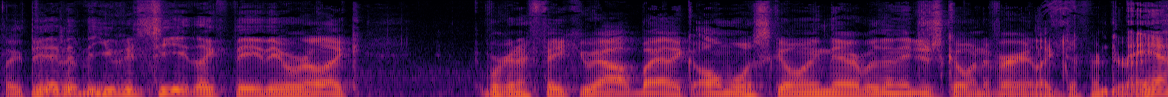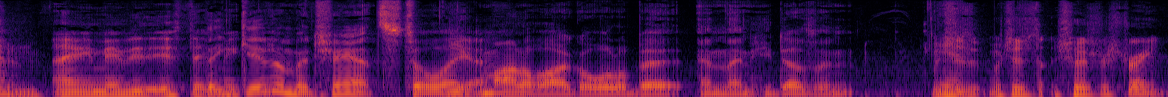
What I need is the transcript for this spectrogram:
Like they Yeah, didn't. you could see it like they, they were like, we're gonna fake you out by like almost going there, but then they just go in a very like different direction, Yeah, I mean maybe if they, they make give it- him a chance to like Yeah. monologue a little bit, and then he doesn't. which Yeah. is which is shows restraint.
